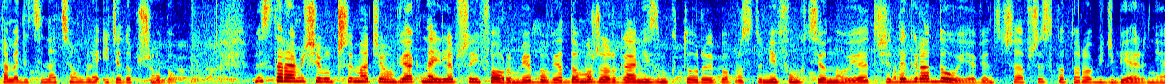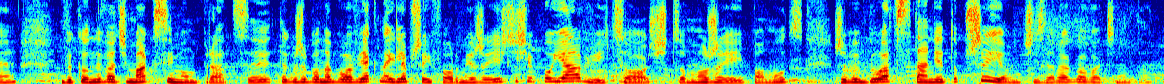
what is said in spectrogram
ta medycyna ciągle idzie do przodu. My staramy się utrzymać ją w jak najlepszej formie, bo wiadomo, że organizm, który po prostu nie funkcjonuje, się degraduje, więc trzeba wszystko to robić biernie, wykonywać maksimum pracy, tak żeby ona była w jak najlepszej formie, że jeśli się pojawi coś, co może jej pomóc, żeby była w stanie to przyjąć i zareagować na to.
